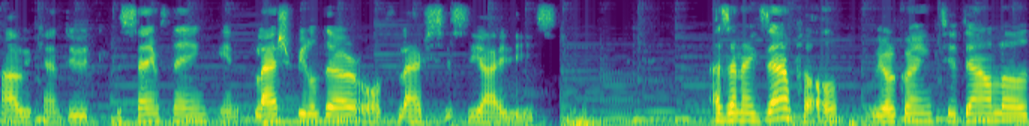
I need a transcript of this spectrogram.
how you can do the same thing in Flash Builder or Flash CC IDEs. As an example, we are going to download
